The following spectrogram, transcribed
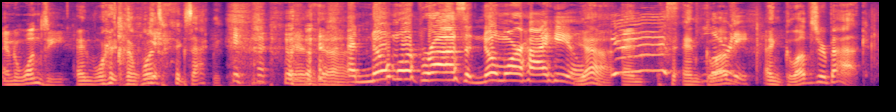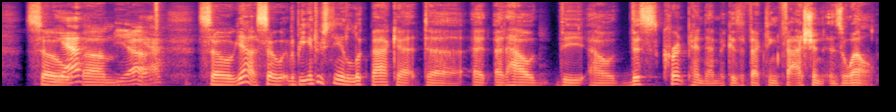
And a onesie. and wore the ones exactly, and uh, and no more bras and no more high heels. yeah, and and gloves Lordy. and gloves are back. So Yeah. um, Yeah. Yeah. so yeah, so it'll be interesting to look back at uh, at at how the how this current pandemic is affecting fashion as well.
